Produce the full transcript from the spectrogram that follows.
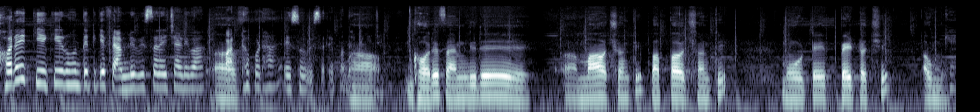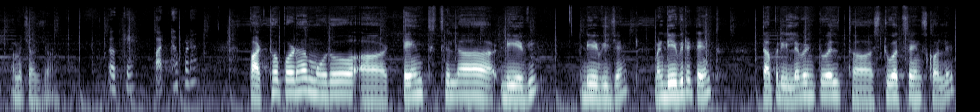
ଘରେ କିଏ କିଏ ରୁହନ୍ତି ଟିକେ ଫ୍ୟାମିଲି ବିଷୟରେ ଜାଣିବା ପାଠ ପଢ଼ା ଏସବୁ ବିଷୟରେ ଘରେ ଫ୍ୟାମିଲିରେ ମା ଅଛନ୍ତି ବାପା ଅଛନ୍ତି ମୁଁ ଗୋଟେ ପେଟ୍ ଅଛି ଆଉ ମୁଁ ଆମେ ଚାରି ଜଣ ओके पाठ पढ़ा मोर टेन्थ थिला डीएवी डीएवी जाए मैं डीएवी रे टेन्थ तापर 11 12th स्टुअर्ट साइंस कॉलेज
